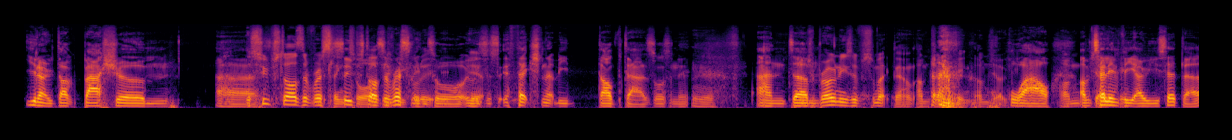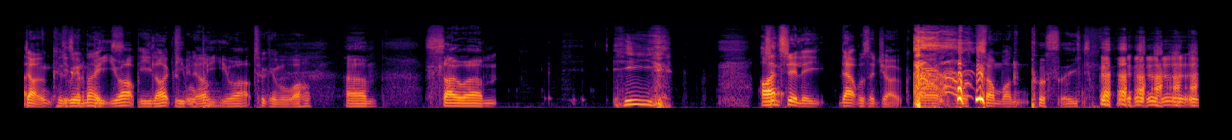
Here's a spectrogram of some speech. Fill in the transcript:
you know Doug Basham, uh, the Superstars of Wrestling Tour. Superstars think of Wrestling it. tour. It Yeah. was just affectionately dubbed as, wasn't it? Yeah. And The um, Jabronis of SmackDown. I'm joking. I'm joking. wow, I'm, I'm telling. Vito you said that. Don't because we're gonna mates. beat you up. He likes He me will now. beat you up. Took him a while. Um, so um, he, I- Sincerely, that was a joke. someone. pussy. I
